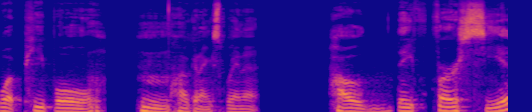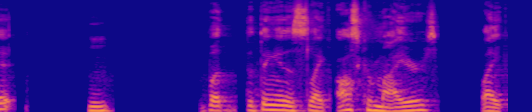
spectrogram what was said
what people hmm how can I explain it how they first see it Hmm. but the thing is like Oscar Myers like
